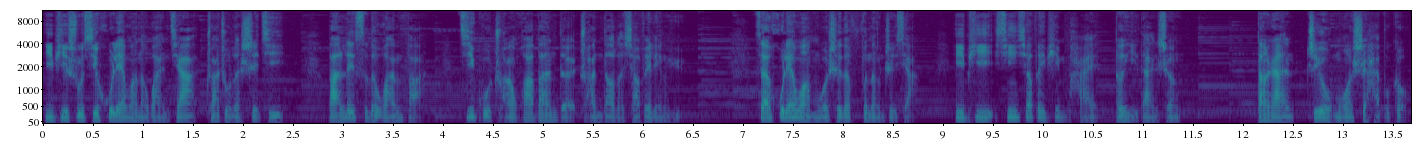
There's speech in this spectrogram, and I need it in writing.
一批熟悉互联网的玩家抓住了时机，把类似的玩法击鼓传花般的传到了消费领域。在互联网模式的赋能之下，一批新消费品牌得以诞生。当然，只有模式还不够，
